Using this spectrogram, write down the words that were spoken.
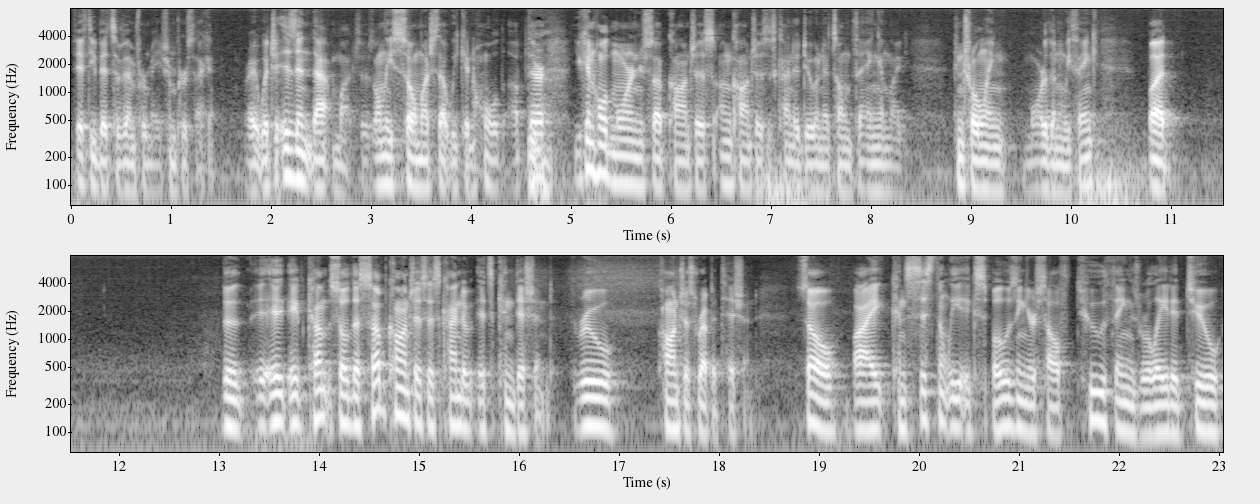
50 bits of information per second, right? Which isn't that much. There's only so much that we can hold up there. You can hold more in your subconscious. Unconscious is kind of doing its own thing and like controlling more than we think, but the it, it comes so the subconscious is kind of it's conditioned through conscious repetition. So by consistently exposing yourself to things related to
